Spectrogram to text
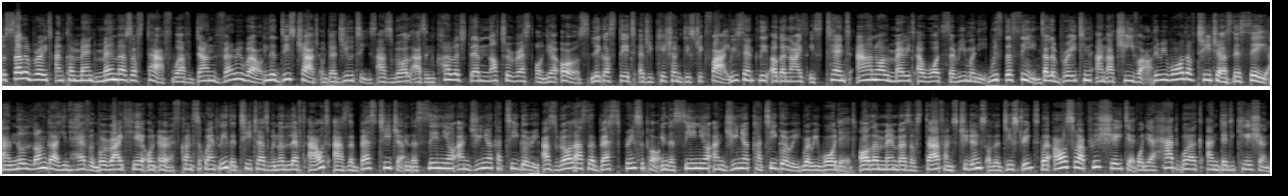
to celebrate and commend members of staff who have done very well in the discharge of their duties, as well as encourage them not to rest on their oars. Lagos State Education District 5 recently organized its 10th annual Merit Award ceremony with the theme Celebrating an Achiever. The reward of teachers, they say, are no longer in heaven, but right here on earth. Consequently, the teachers were not left out as the best teacher in the senior and junior category, as well as the best principal in the senior and junior category were rewarded. Other members of staff and students of the district were also appreciated for their hard work and dedication.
